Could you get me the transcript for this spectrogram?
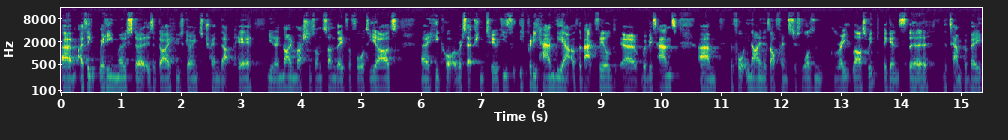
Um, I think Raheem Mostert is a guy who's going to trend up here. You know, nine rushes on Sunday for 40 yards. Uh, he caught a reception too. He's he's pretty handy out of the backfield uh, with his hands. Um, the 49ers offense just wasn't great last week against the the Tampa Bay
